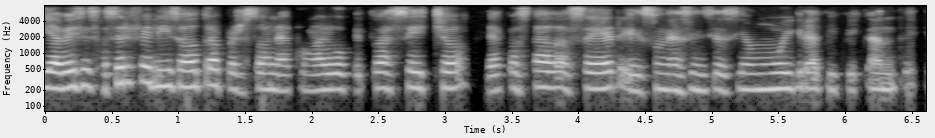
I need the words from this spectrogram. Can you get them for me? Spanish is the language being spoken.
Y a veces hacer feliz a otra persona con algo que tú has hecho, te ha costado hacer, es una sensación muy gratificante.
